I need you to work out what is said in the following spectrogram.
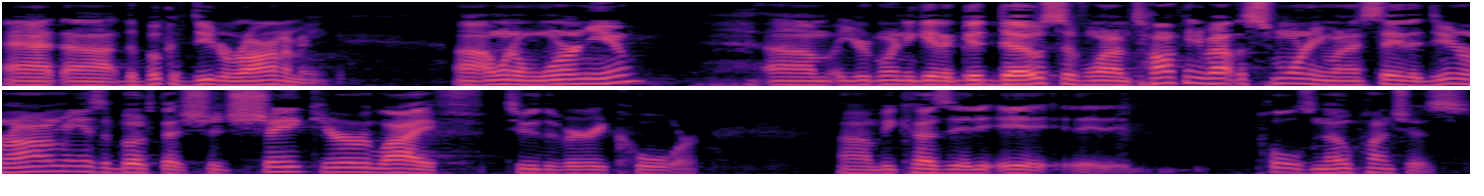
at uh, the book of Deuteronomy. Uh, I want to warn you. Um, you're going to get a good dose of what I'm talking about this morning when I say that Deuteronomy is a book that should shake your life to the very core, um, because it, it, it pulls no punches.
